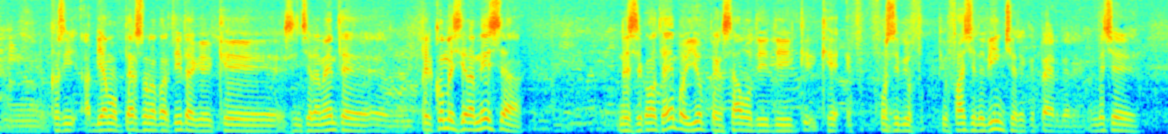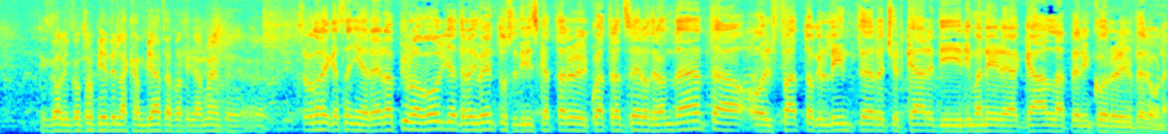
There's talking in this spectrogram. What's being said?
mm, così abbiamo perso una partita che, che sinceramente per come si era messa nel secondo tempo io pensavo di, di, che fosse più, più, facile vincere che perdere, invece il gol in contropiede l'ha cambiata praticamente. Secondo lei Castaniere era più la voglia della Juventus di riscattare il 4-0 dell'andata o il fatto che l'Inter cercare di rimanere a galla per rincorrere il Verona?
